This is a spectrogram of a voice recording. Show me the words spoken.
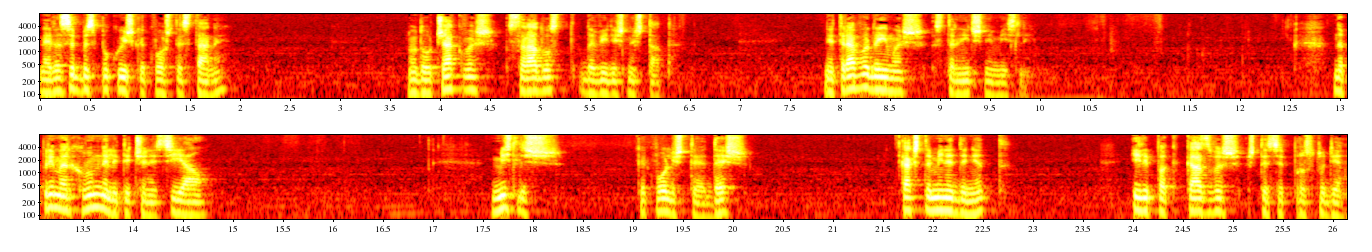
Не да се безпокоиш какво ще стане, но да очакваш с радост да видиш нещата. Не трябва да имаш странични мисли. Например, хрумне ли ти, че не си ял? Мислиш какво ли ще ядеш? Как ще мине денят? Или пък казваш, ще се простудя.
